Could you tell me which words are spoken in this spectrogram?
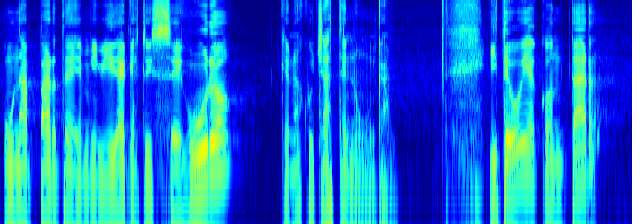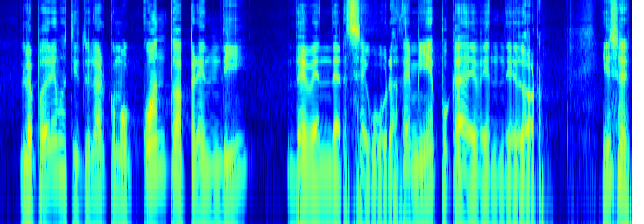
una parte de mi vida que estoy seguro que no escuchaste nunca. Y te voy a contar lo podríamos titular como ¿Cuánto aprendí de vender seguros? De mi época de vendedor. Y eso es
